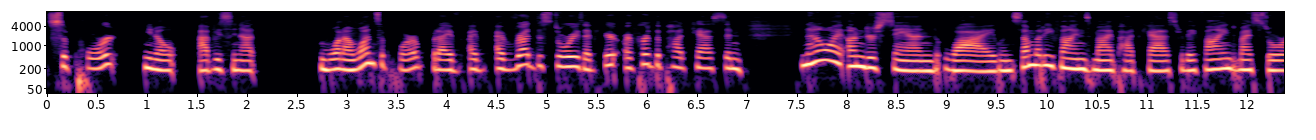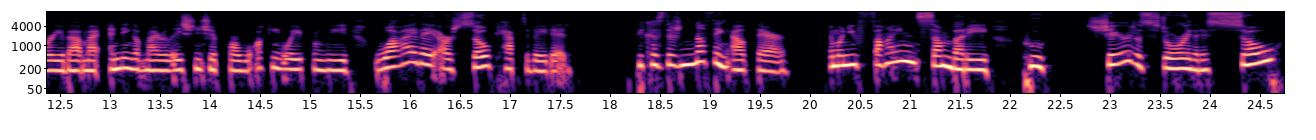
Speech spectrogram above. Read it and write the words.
support, you know, obviously not one-on-one support, but I've I've I've read the stories, I've hear I've heard the podcasts and now I understand why when somebody finds my podcast or they find my story about my ending of my relationship or walking away from weed, why they are so captivated. Because there's nothing out there and when you find somebody who shares a story that is so,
